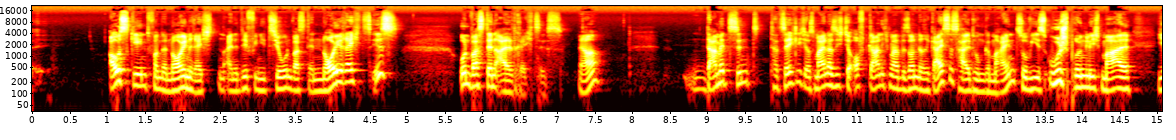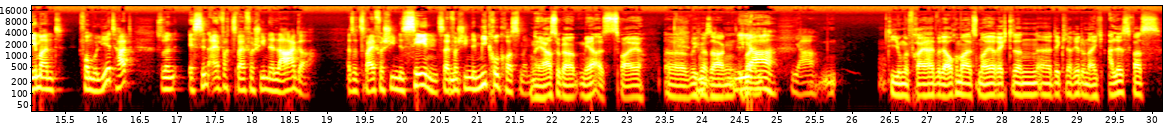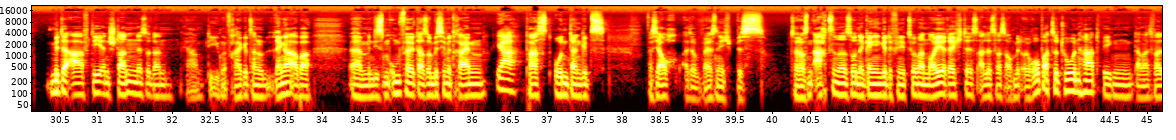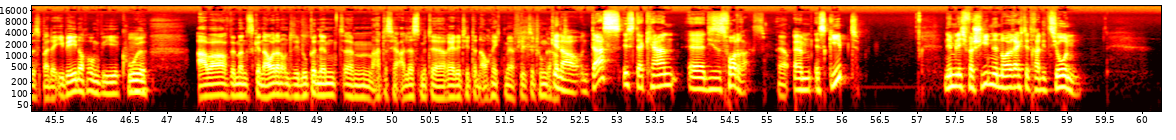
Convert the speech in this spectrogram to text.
ausgehend von der neuen Rechten eine Definition, was denn Neurechts ist und was denn Altrechts ist. Ja? Damit sind tatsächlich aus meiner Sicht ja oft gar nicht mal besondere Geisteshaltungen gemeint, so wie es ursprünglich mal jemand formuliert hat, sondern es sind einfach zwei verschiedene Lager. Also zwei verschiedene Szenen, zwei verschiedene Mikrokosmen. Naja, sogar mehr als zwei, äh, würde ich mal sagen. Ich ja, ja. Meine, die junge Freiheit wird ja auch immer als neue Rechte dann äh, deklariert und eigentlich alles, was mit der AfD entstanden ist, oder ja, die junge Freiheit gibt es ja nur länger, aber ähm, in diesem Umfeld da so ein bisschen mit rein Ja. passt. Und dann gibt es, was ja auch, also weiß nicht, bis 2018 oder so eine gängige Definition war, neue Rechte ist alles, was auch mit Europa zu tun hat. Wegen, damals war das bei der IB noch irgendwie cool. Aber wenn man es genau dann unter die Lupe nimmt, ähm, hat das ja alles mit der Realität dann auch nicht mehr viel zu tun gehabt. Genau, und das ist der Kern äh, dieses Vortrags. Ja. Ähm, es gibt nämlich verschiedene neurechte Traditionen.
